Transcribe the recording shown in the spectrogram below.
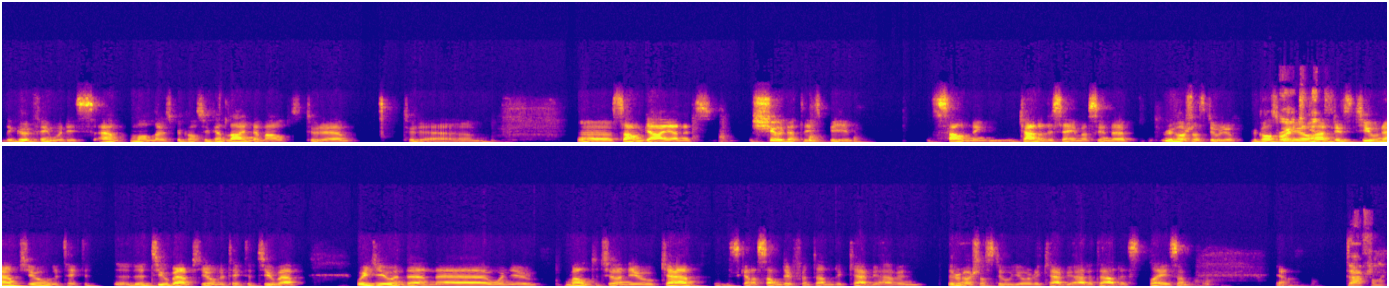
the good thing with these amp modelers because you can line them out to the to the um, uh, sound guy, and it should at least be sounding kind of the same as in the rehearsal studio. Because when right, you yes. have this tune amp, you only take the the tube amps, you only take the tube amp with you, and then uh, when you mount it to a new cab, it's gonna sound different than the cab you have in the rehearsal studio or the cab you had at the other place, and yeah Definitely,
